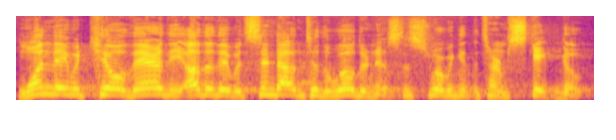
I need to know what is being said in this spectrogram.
One they would kill there, the other they would send out into the wilderness. This is where we get the term scapegoat.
